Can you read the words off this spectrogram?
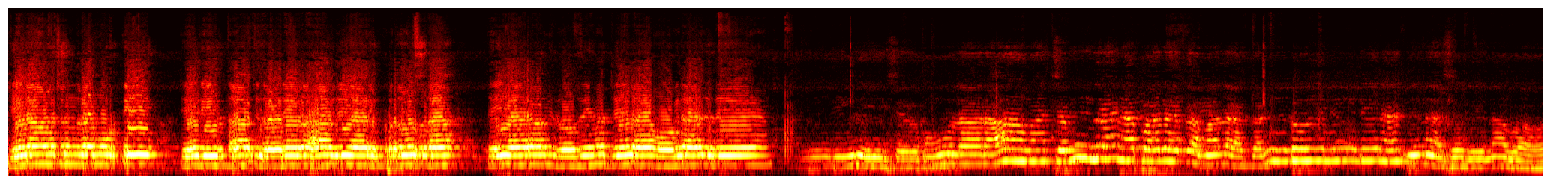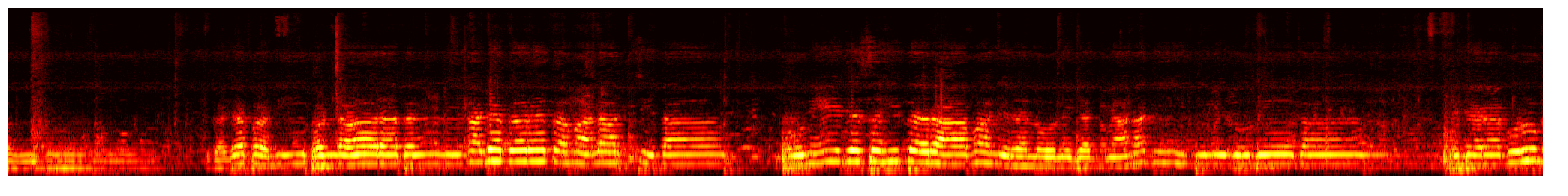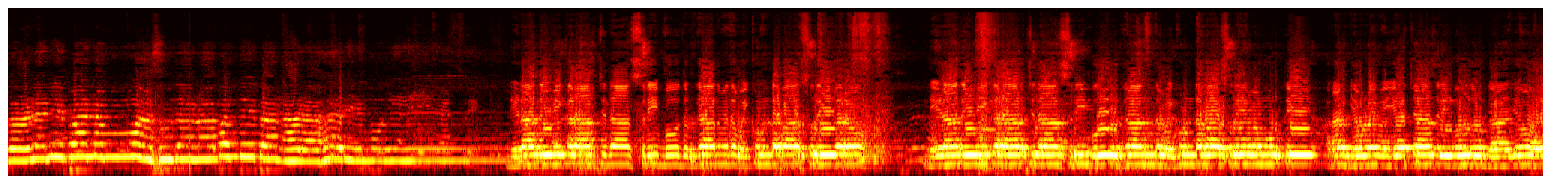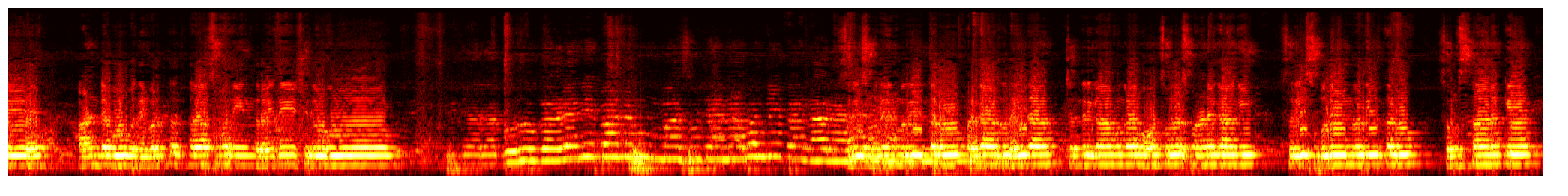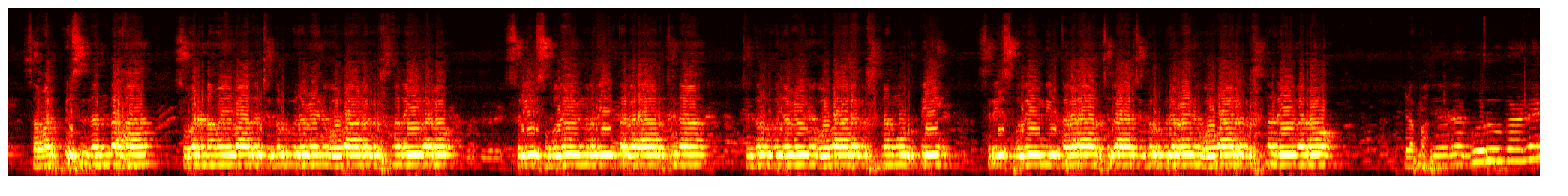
జయరామచంద్రమూర్తి ते तीर्थाचिदवदेवहाविहारिप्रदोषद ते यारामि श्रीमज्जय रामो विराजते ಇಂದಿರೀಶ ಮೂಲ ರಾಮಚಂದ್ರನ ಪದ ಕಮಲ ಕಂಡು ಇಂದಿನ ದಿನ ಸುದಿನವಾಯಿತು ಗಜಪತಿ ಭಂಡಾರದಲ್ಲಿ ಅಜಕರ ಕಮಲಾರ್ಚಿತ ಭೂಮೇಜ ಸಹಿತ ರಾಮ ನಿರಲು ನಿಜ ಜ್ಞಾನದಿ ತಿಳಿದು ಬೇಗ ನಿಜರ ಗುರುಗಳ ನಿಪ ನಮ್ಮ ಸುಜನ ಬಂದಿದ ನರಹರಿ ಮುನಿ ನೀಳಾದೇವಿಕರಾರ್ಚಿತ ಶ್ರೀ ಭೂ ದುರ್ಗಾತ್ಮಿತ ವೈಕುಂಠವಾಸುದೇವರು ನೀಳಾದೇವಿಕರಾರ್ಚಿತ ಶ್ರೀ ಭೂ ದುರ್ಗಾಂತ ವೈಕುಂಠವಾಸುದೇವ ಮೂರ್ತಿ ಅನಾಢ್ಯವಣಮಯ್ಯಚ್ಚ ಶ್ರೀ ಭೂ ದುರ್ಗಾಯೋ ಹರೇ ಅಂಡಭೂಪತಿ ವರ್ತಸ್ಮನೀಂದ್ರ ದೇಶಿದು ವಿಜರ ಗುರುಗಳ ನಿಪ ನಮ್ಮ ಸುಜನ ಬಂದಿದ ಶ್ರೀ ನರಹರಿ ಸುಧೇಂದ್ರ ತೀರ್ಥರು ಪ್ರಗಾಢ ಧೈರ್ಯ ಚಂದ್ರಿಕಾಮಂಗಳ ಮಹೋತ್ಸವದ ಸ್ಮರಣೆಗಾಗಿ ಶ್ರೀ ಸುಬುಧೇಂದ್ರತೀರ್ಥರು ಸಂಸ್ಥಾನಕ್ಕೆ ಸಮರ್ಪಿಸಿದಂತಹ ಸುವರ್ಣಮಯವಾದ ಚತುರ್ಭುಜವೇಣು ಗೋಪಾಲಕೃಷ್ಣ ದೇವರು ಶ್ರೀ ಸುಬುಧೇಂದ್ರ ತೀರ್ಥಗರಾರ್ಚಿತ ಚತುರ್ಭುಜವೇಣು ಗೋಪಾಲಕೃಷ್ಣ ಮೂರ್ತಿ ಶ್ರೀ ಸುಬುಧೇಂದ್ರ ತೀರ್ಥಗರಾರ್ಚಿತ ಚತುರ್ಭುಜವೇಣು ಗೋಪಾಲಕೃಷ್ಣ ದೇವರು ಗುರುಗಳೇ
